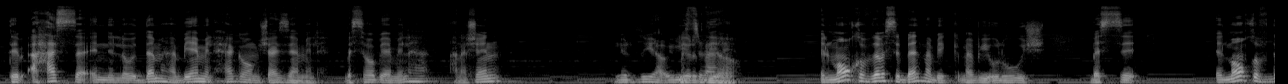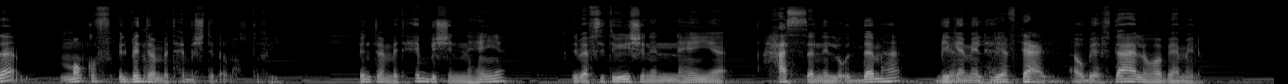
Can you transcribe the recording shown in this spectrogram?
تبقى حاسة إن اللي قدامها بيعمل حاجة هو مش عايز يعملها. بس هو بيعملها علشان يرضيها أو يرضيها. عليها. الموقف ده بس البنات ما, بيك... ما بيقولوش. بس الموقف ده موقف البنت ما بتحبش تبقى محطوطة فيه. البنت ما بتحبش إن هي تبقى في situation إن هي حاسة إن اللي قدامها بيجاملها. بيفتعل. أو بيفتعل اللي هو بيعمله.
